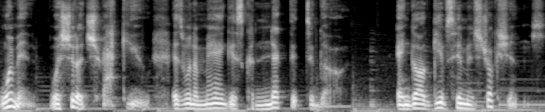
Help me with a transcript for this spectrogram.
Women, what should attract you is when a man gets connected to God and God gives him instructions.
